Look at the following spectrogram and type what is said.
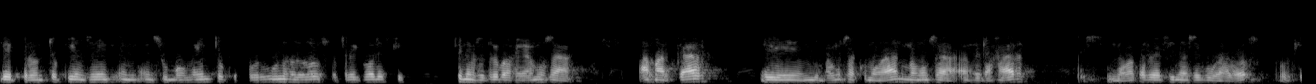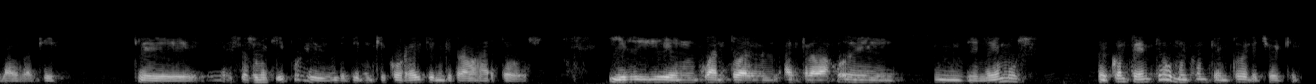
de pronto piense en, en, su momento que por uno, dos o tres goles que, que nosotros vayamos a, a marcar, eh, vamos a acomodar, vamos a, relajar, pues no va a perder sino ese jugador, porque la verdad que, que esto es un equipo y donde tienen que correr y tienen que trabajar todos. Y, en cuanto al, al trabajo de, de Lemus, muy contento, muy contento del hecho de que,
